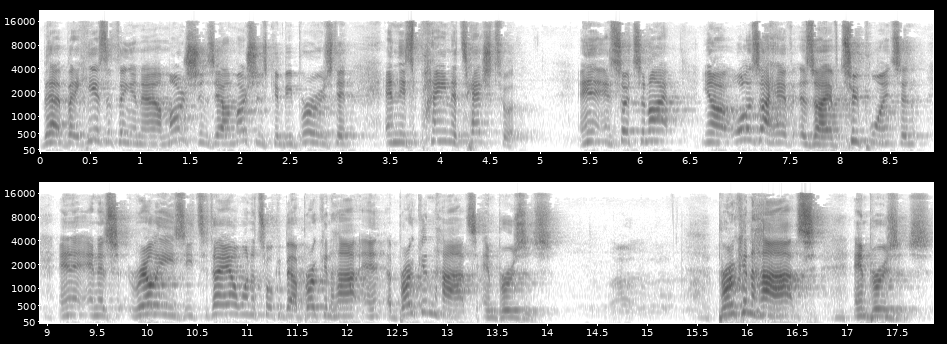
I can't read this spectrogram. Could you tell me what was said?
But, but here's the thing in our emotions, our emotions can be bruised and, and there's pain attached to it. And, and so tonight, you know, all as I have is I have two points, and, and, and it's really easy. Today I want to talk about broken, heart and, uh, broken hearts and bruises. Broken hearts and bruises.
